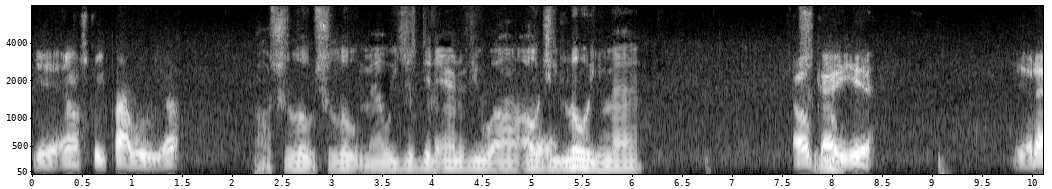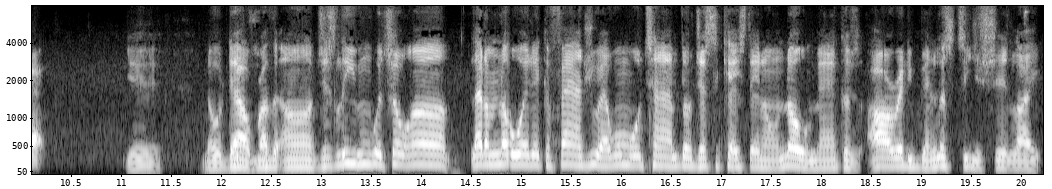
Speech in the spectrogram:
Yeah, Elm Street Piru. Yeah. Oh, salute, salute, man. We just did an interview with uh, OG yeah. Louis, man. Okay, salute. yeah. Yeah, that. Yeah, no doubt, brother. Um, just leave them with your um. Let them know where they can find you at one more time, though, just in case they don't know, man. Because I already been listening to your shit, like,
